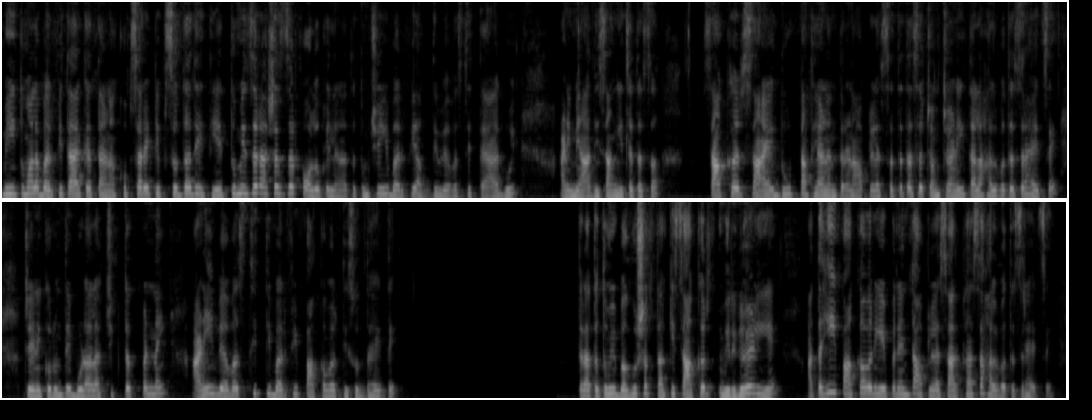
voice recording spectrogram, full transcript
मी तुम्हाला बर्फी तयार करताना खूप सारे टिप्ससुद्धा देते आहे तुम्ही जर अशाच जर फॉलो केल्या ना तर तुमची ही बर्फी अगदी व्यवस्थित तयार होईल. आणि मी आधी सांगितलं तसं साखर साय दूध टाकल्यानंतर ना आपल्याला सतत असं चमच्याने त्याला हलवतच राहायचं आहे जेणेकरून ते बुडाला चिकटत पण नाही आणि व्यवस्थित ती बर्फी पाकावरती सुद्धा येते. तर आता तुम्ही बघू शकता की साखर विरघळली आहे आता ही पाकावर येईपर्यंत आपल्याला सारखा असा हलवतच राहायचं आहे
